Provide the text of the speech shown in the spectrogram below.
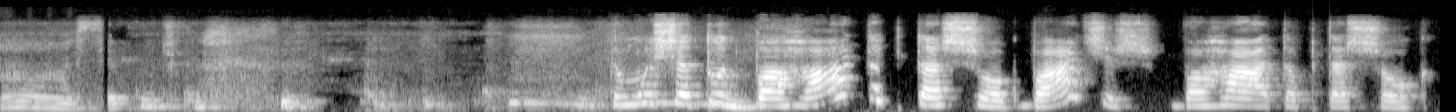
А, вся кучка. Тому що тут багато пташок, бачиш? Багато пташок,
